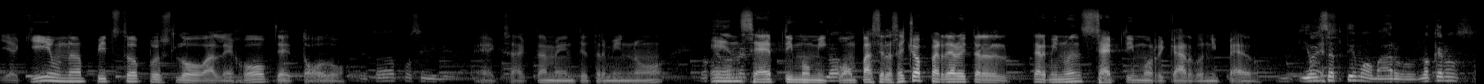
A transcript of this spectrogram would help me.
Y aquí una pit stop pues lo alejó de todo. De toda posibilidad. Exactamente, terminó en no séptimo, mi lo- compa. Se las echó a perder ahorita. el- Terminó en séptimo, Ricardo, ni pedo. Y un Pues- séptimo amargo. Lo que nos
